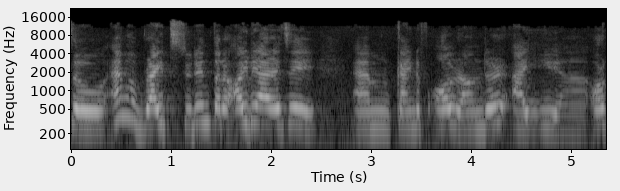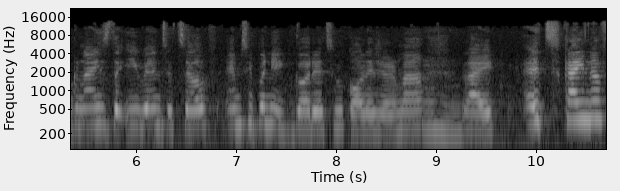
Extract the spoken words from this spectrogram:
सो आइम अ ब्राइट स्टुडेन्ट तर अहिले आएर चाहिँ am kind of all-rounder I organize the events itself MC पनि गरेछु कलेजहरूमा. लाइक इट्स काइन्ड अफ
